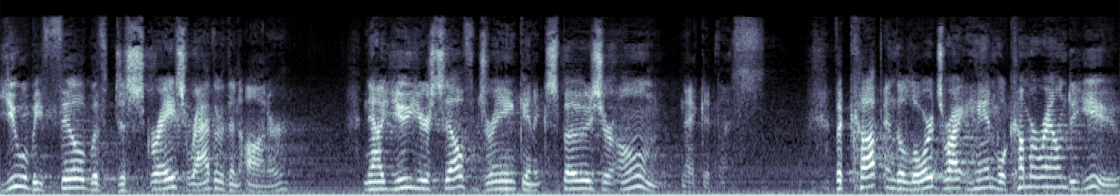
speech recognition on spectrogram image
You will be filled with disgrace rather than honor. Now you yourself drink and expose your own nakedness. The cup in the Lord's right hand will come around to you,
